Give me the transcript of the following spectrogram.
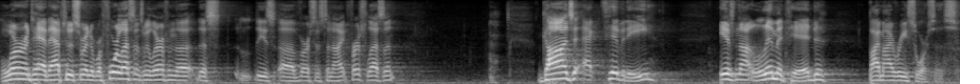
learn to have absolute surrender? Well, four lessons we learn from the, this, these uh, verses tonight. First lesson God's activity is not limited by my resources.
